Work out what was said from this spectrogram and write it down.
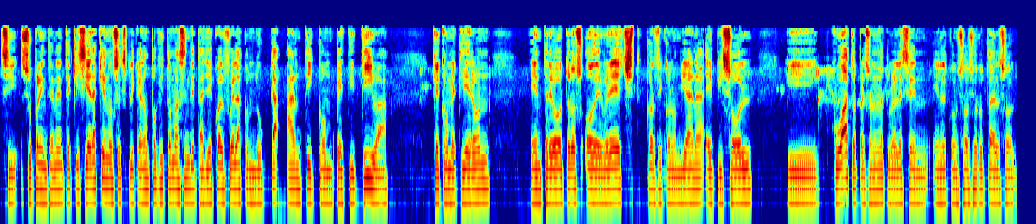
Sí, superintendente, quisiera que nos explicara un poquito más en detalle cuál fue la conducta anticompetitiva que cometieron, entre otros, Odebrecht, Corficolombiana, Episol, y cuatro personas naturales en, en el consorcio Ruta del Sol.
